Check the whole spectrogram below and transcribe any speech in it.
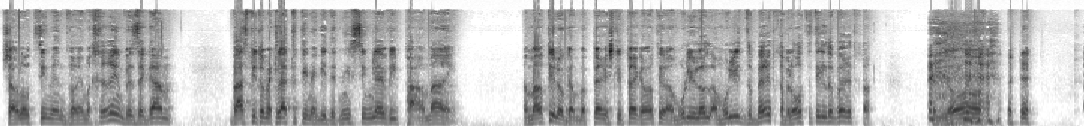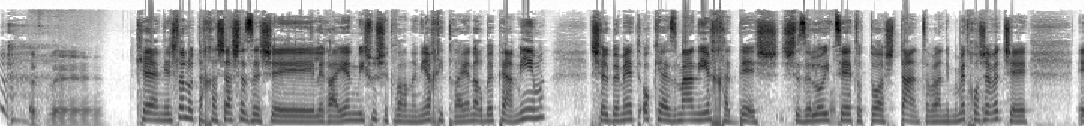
אפשר להוציא מהם דברים אחרים, וזה גם, ואז פתאום הקלטתי נגיד את ניסים לוי פעמיים. אמרתי לו גם בפרק, יש לי פרק, אמרתי לו, אמרו לי, לא, אמרו לי לדבר איתך, ולא רציתי לדבר איתך. הם לא... אז אה, כן, יש לנו את החשש הזה שלראיין מישהו שכבר נניח התראיין הרבה פעמים, של באמת, אוקיי, אז מה אני אחדש, שזה לא יצא את אותו השטנץ, אבל אני באמת חושבת ש, אה,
